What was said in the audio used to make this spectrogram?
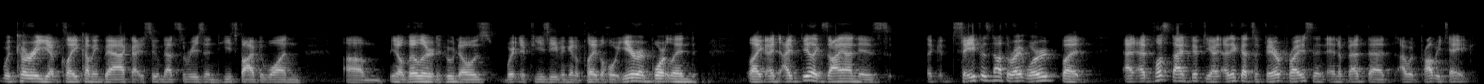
with Curry you have Klay coming back. I assume that's the reason he's five to one. Um, you know Lillard, who knows if he's even going to play the whole year in Portland. Like I, I feel like Zion is like safe is not the right word, but at, at plus 950, I, I think that's a fair price and, and a bet that I would probably take.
